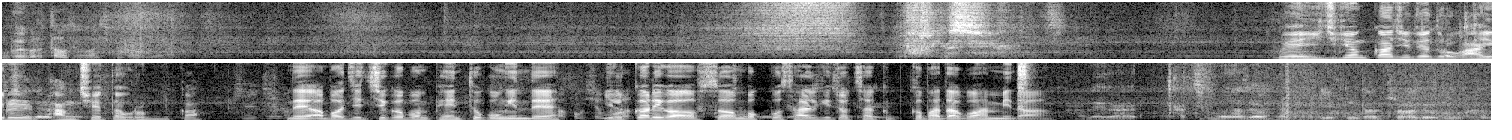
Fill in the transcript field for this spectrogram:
왜 그렇다고 생각하십니까? 모르겠어요. 왜 이 지경까지 되도록 아이를 방치했다고 그럽니까? 네, 아버지 직업은 페인트공인데 일거리가 없어 먹고 살기조차 급급하다고 합니다. 내가 같이 먹어서 이쁜 딸 들어가지고 한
